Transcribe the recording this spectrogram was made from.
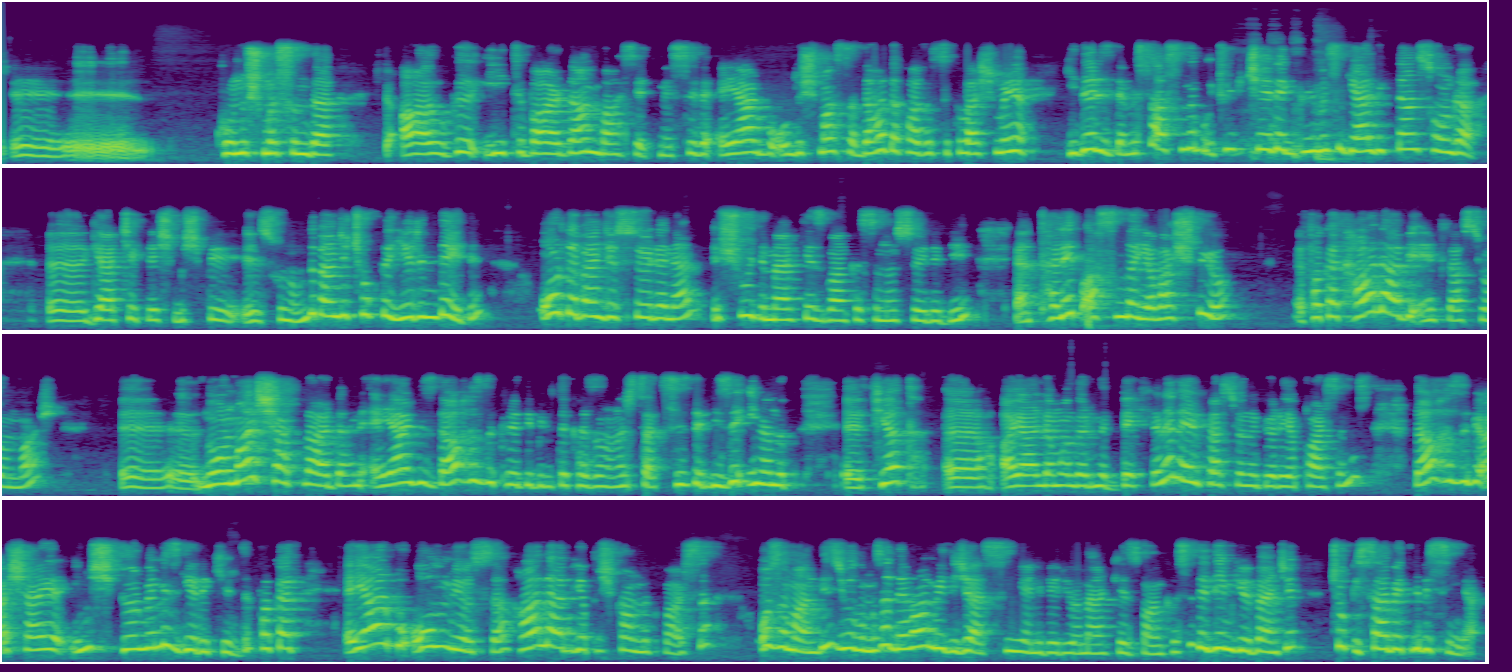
konuşmasında işte algı, itibardan bahsetmesi ve eğer bu oluşmazsa daha da fazla sıkılaşmaya gideriz demesi aslında bu üçüncü çeyrek büyümesi geldikten sonra e, gerçekleşmiş bir e, sunumdu. Bence çok da yerindeydi. Orada bence söylenen e, şuydu Merkez Bankası'nın söylediği. Yani talep aslında yavaşlıyor. E, fakat hala bir enflasyon var. E, normal şartlarda hani eğer biz daha hızlı kredibilite kazanırsak siz de bize inanıp e, fiyat e, ayarlamalarını beklenen enflasyona göre yaparsanız daha hızlı bir aşağıya iniş görmemiz gerekirdi. Fakat eğer bu olmuyorsa hala bir yapışkanlık varsa o zaman biz yolumuza devam edeceğiz sinyali veriyor Merkez Bankası. Dediğim gibi bence çok isabetli bir sinyal.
